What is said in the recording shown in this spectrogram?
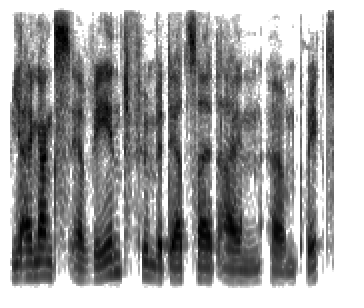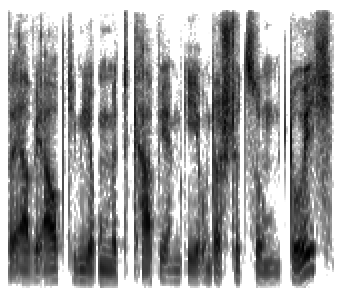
wie eingangs erwähnt, führen wir derzeit ein ähm, Projekt zur RWA-Optimierung mit KPMG-Unterstützung durch.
